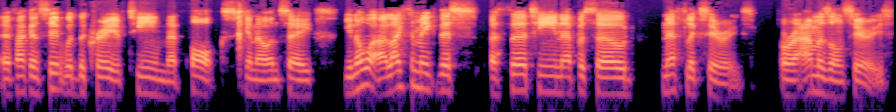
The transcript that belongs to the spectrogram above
if I can sit with the creative team at Fox, you know, and say, you know what, I like to make this a 13 episode Netflix series or Amazon series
